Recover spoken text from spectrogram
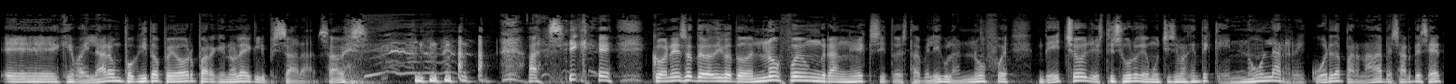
eh, que bailara un poquito peor para que no la eclipsara, ¿sabes? Así que con eso te lo digo todo. No fue un gran éxito esta película. No fue. De hecho, yo estoy seguro que hay muchísima gente que no la recuerda para nada, a pesar de ser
